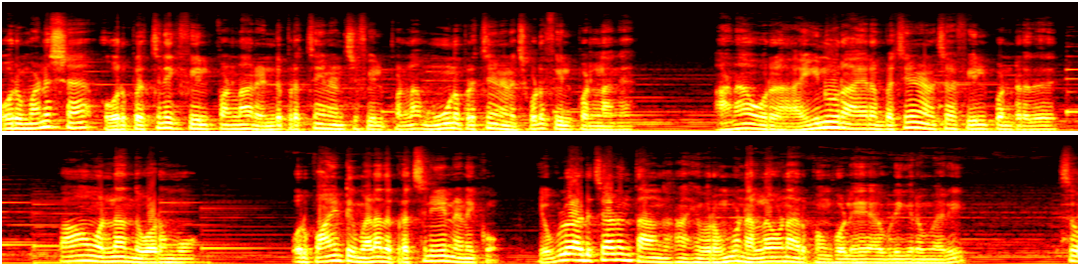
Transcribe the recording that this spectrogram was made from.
ஒரு மனுஷன் ஒரு பிரச்சனைக்கு ஃபீல் பண்ணலாம் ரெண்டு பிரச்சனை நினச்சி ஃபீல் பண்ணலாம் மூணு பிரச்சனை நினச்சி கூட ஃபீல் பண்ணலாங்க. ஆனால் ஒரு ஐநூறு ஆயிரம் பிரச்சனை நினச்சா ஃபீல் பண்ணுறது பாவமெல்லாம் அந்த உடம்பும் ஒரு பாயிண்ட்டுக்கு மேலே அந்த பிரச்சனையே நினைக்கும். எவ்வளோ அடித்தாலும் தாங்குறான் இவன் ரொம்ப நல்லவனாக இருப்பான் போலே அப்படிங்கிற மாதிரி. ஸோ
